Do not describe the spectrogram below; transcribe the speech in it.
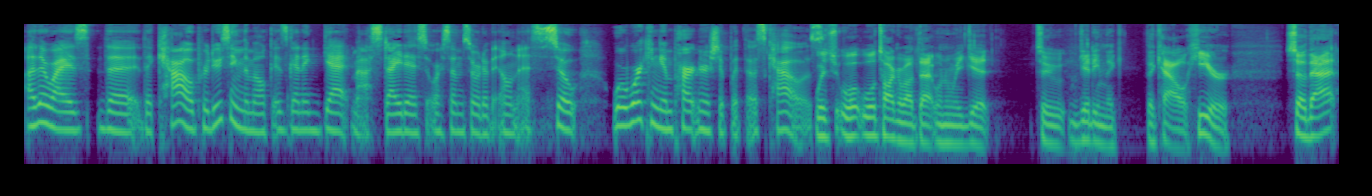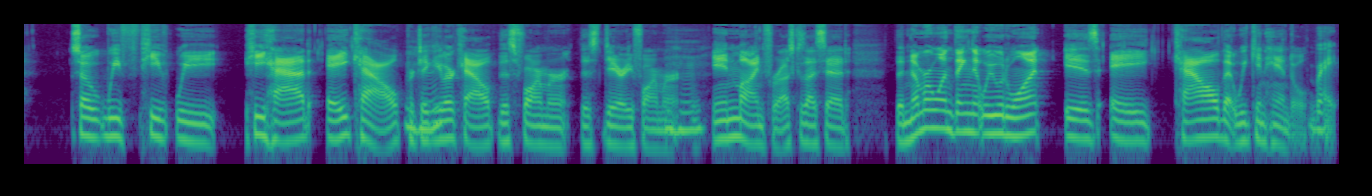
otherwise the the cow producing the milk is going to get mastitis or some sort of illness so we're working in partnership with those cows which we'll, we'll talk about that when we get to getting the the cow here so that so we he we he had a cow particular mm-hmm. cow this farmer this dairy farmer mm-hmm. in mind for us because i said the number one thing that we would want is a cow that we can handle. Right.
